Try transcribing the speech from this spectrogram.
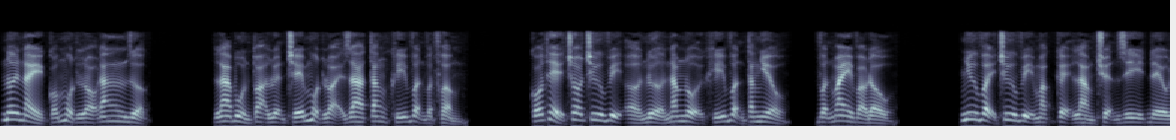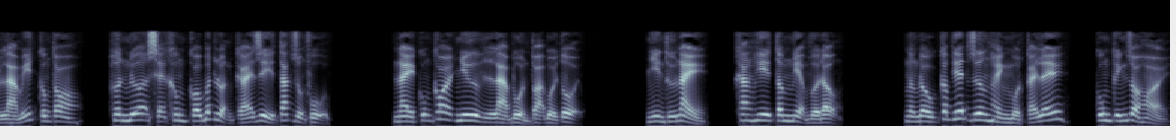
nơi này có một lọ đan dược. Là bổn tọa luyện chế một loại gia tăng khí vận vật phẩm. Có thể cho chư vị ở nửa năm nội khí vận tăng nhiều, vận may vào đầu. Như vậy chư vị mặc kệ làm chuyện gì đều làm ít công to, hơn nữa sẽ không có bất luận cái gì tác dụng phụ. Này cũng coi như là bổn tọa bồi tội. Nhìn thứ này, Khang Hy tâm niệm vừa động. ngẩng đầu cấp thiết dương hành một cái lễ, cung kính dò hỏi,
